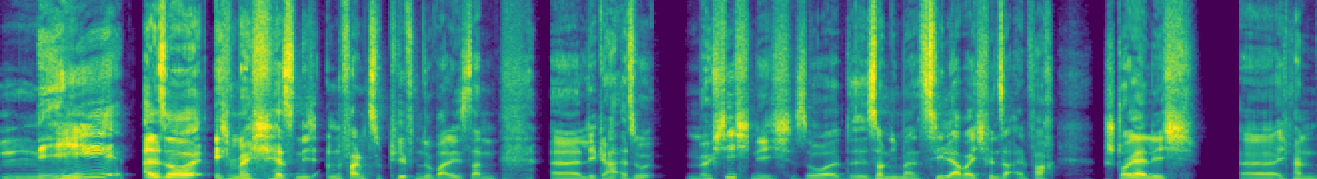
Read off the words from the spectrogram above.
nee. Also, ich möchte jetzt nicht anfangen zu kiffen, nur weil ich es dann äh, legal, also möchte ich nicht. So, das ist auch nie mein Ziel, aber ich finde es einfach steuerlich. Äh, ich meine,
